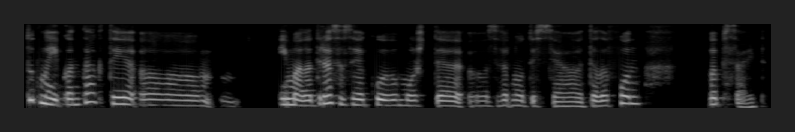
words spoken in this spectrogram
Тут мої контакти, імейл-адреса, за якою ви можете е, звернутися, телефон, веб-сайт.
